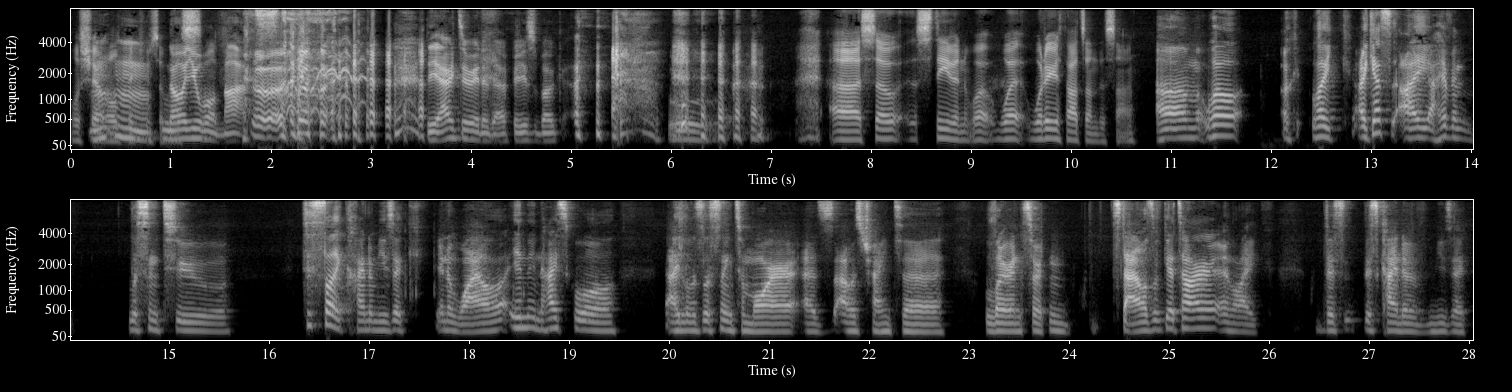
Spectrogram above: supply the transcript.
we'll show old Mm-mm. pictures of no, us. you will not. Deactivated that Facebook. Ooh. uh, so, Steven, what what what are your thoughts on this song? Um, well, okay, like I guess I I haven't listened to this like kind of music in a while. In in high school, I was listening to more as I was trying to learn certain styles of guitar and like this this kind of music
